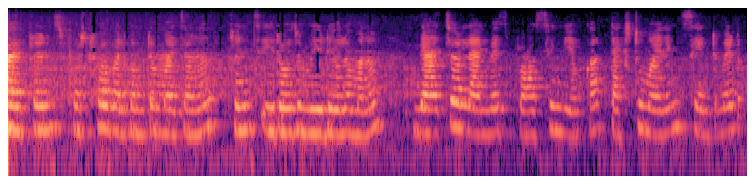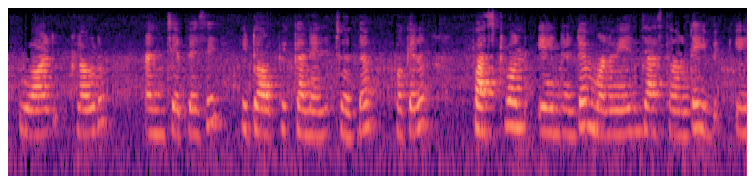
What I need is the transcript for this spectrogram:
Hi friends first of all welcome to my channel friends ఈరోజు వీడియోలో మనం న్యాచురల్ లాంగ్వేజ్ ప్రాసెసింగ్ యొక్క text mining sentiment word cloud అని చెప్పేసి ఈ టాపిక్ అనేది చూద్దాం. ఓకేనా ఫస్ట్ వన్ ఏంటంటే మనం ఏం చేస్తామంటే ఈ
